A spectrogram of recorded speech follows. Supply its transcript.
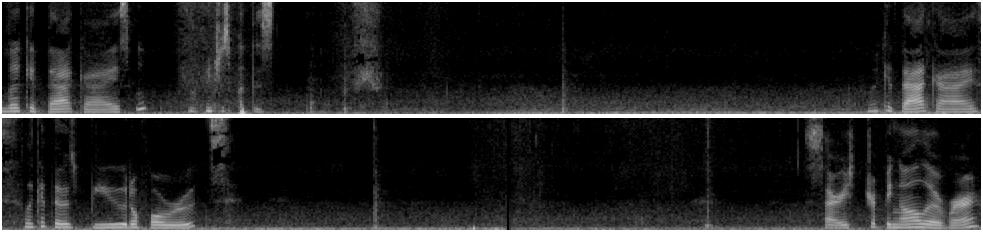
Look at that, guys. Oop, let me just put this. Look at that, guys. Look at those beautiful roots. Sorry, dripping all over.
